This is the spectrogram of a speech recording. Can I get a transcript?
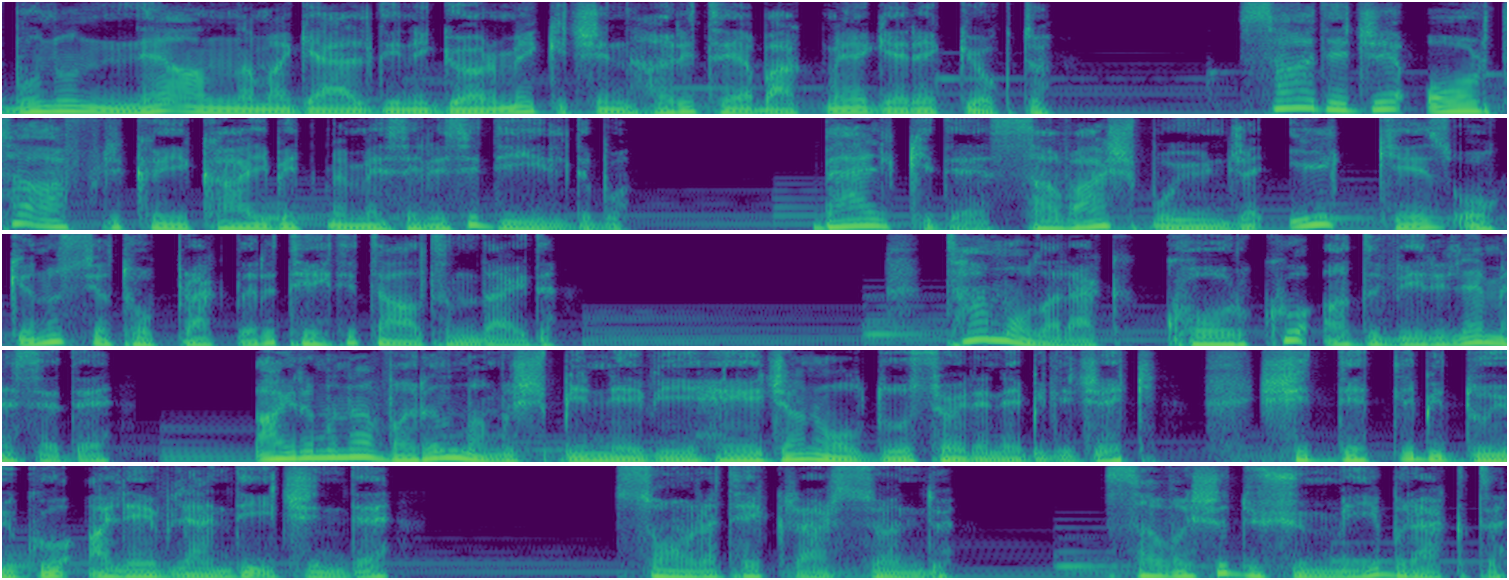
Bunun ne anlama geldiğini görmek için haritaya bakmaya gerek yoktu. Sadece Orta Afrika'yı kaybetme meselesi değildi bu. Belki de savaş boyunca ilk kez Okyanusya toprakları tehdit altındaydı. Tam olarak korku adı verilemese de ayrımına varılmamış bir nevi heyecan olduğu söylenebilecek şiddetli bir duygu alevlendi içinde, sonra tekrar söndü. Savaşı düşünmeyi bıraktı.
